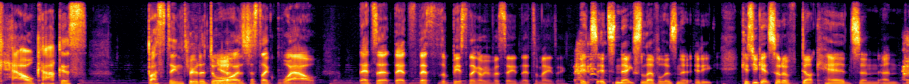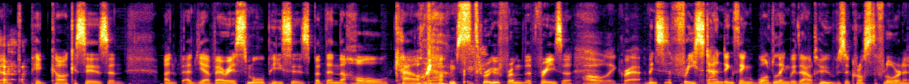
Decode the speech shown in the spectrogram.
cow carcass busting through the door. Yeah. It's just like wow, that's it. That's that's the best thing I've ever seen. That's amazing. it's it's next level, isn't it? Because you get sort of duck heads and and uh, pig carcasses and. And, and yeah, various small pieces, but then the whole cow Yeah. comes through from the freezer. Holy crap! I mean, this is a freestanding thing waddling without hooves across the floor and,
